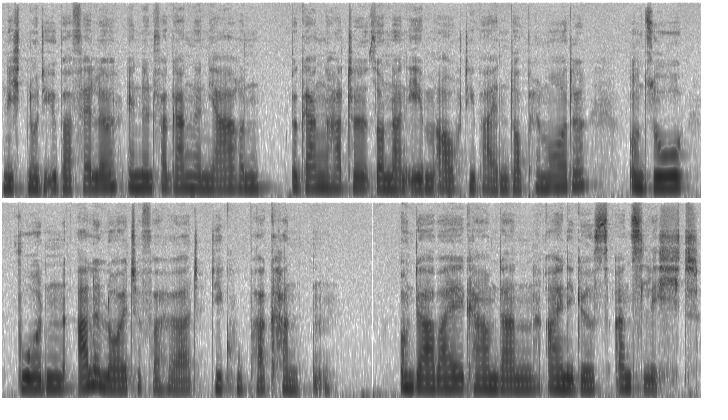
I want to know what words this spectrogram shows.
nicht nur die Überfälle in den vergangenen Jahren begangen hatte, sondern eben auch die beiden Doppelmorde, und so wurden alle Leute verhört, die Cooper kannten. Und dabei kam dann einiges ans Licht.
